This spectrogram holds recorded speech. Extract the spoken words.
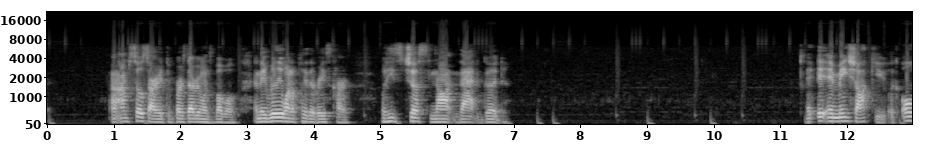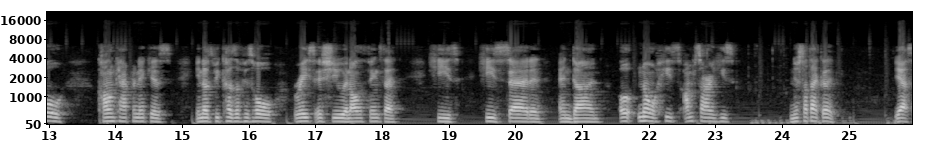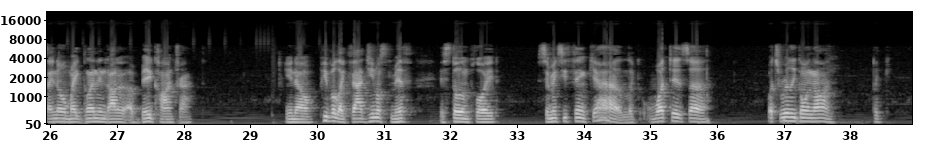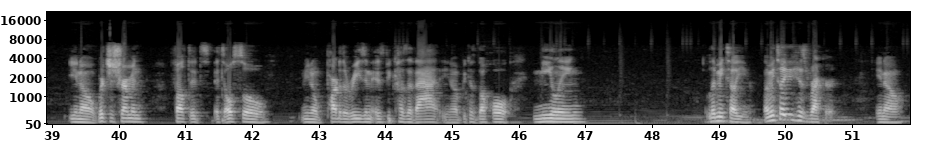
I'm so sorry to burst everyone's bubble, and they really want to play the race card, but he's just not that good. It, it, it may shock you, like, oh, Colin Kaepernick is, you know, it's because of his whole race issue and all the things that he's he's said and and done. Oh no, he's. I'm sorry, he's just not that good. Yes, I know Mike Glennon got a, a big contract. You know, people like that. Geno Smith is still employed. So it makes you think, yeah, like what is uh what's really going on? Like, you know, Richard Sherman felt it's it's also you know part of the reason is because of that you know because the whole kneeling let me tell you let me tell you his record you know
